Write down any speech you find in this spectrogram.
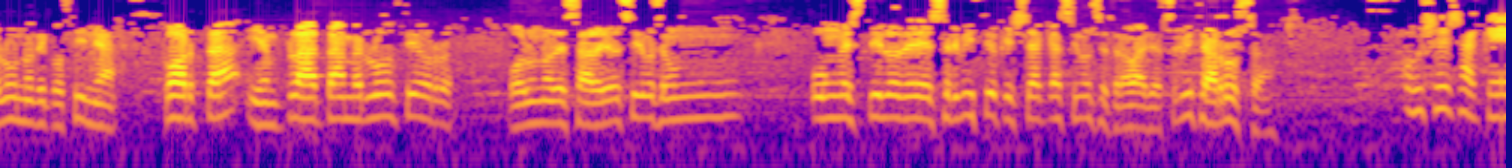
alumno de cociña corta e emplata a merluza e o o alumno de sala. Eu sirvo un, un estilo de servicio que xa casi non se traballa, servicio a rusa. Ou seja, que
